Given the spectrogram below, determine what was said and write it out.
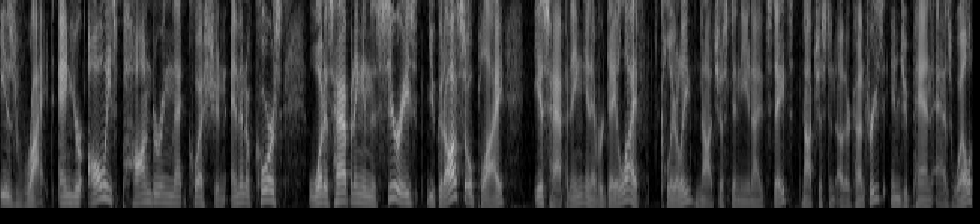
is right? And you're always pondering that question. And then, of course, what is happening in this series, you could also apply is happening in everyday life. Clearly, not just in the United States, not just in other countries, in Japan as well.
